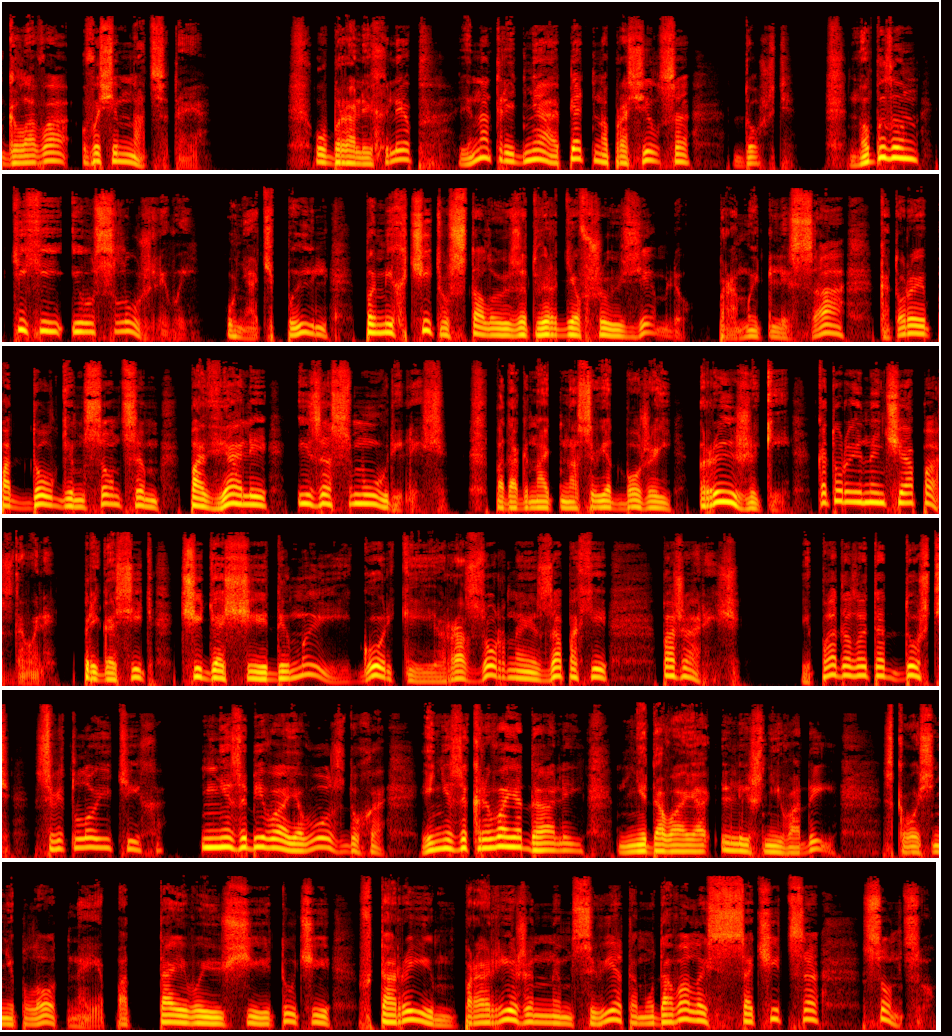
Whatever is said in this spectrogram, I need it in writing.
Глава восемнадцатая Убрали хлеб, и на три дня опять напросился дождь. Но был он тихий и услужливый, унять пыль, помягчить усталую затвердевшую землю, промыть леса, которые под долгим солнцем повяли и засмурились, подогнать на свет Божий рыжики, которые нынче опаздывали, пригасить чадящие дымы и горькие разорные запахи пожарищ. И падал этот дождь светло и тихо, не забивая воздуха и не закрывая далей, не давая лишней воды, сквозь неплотные, подтаивающие тучи вторым прореженным светом удавалось сочиться солнцу.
